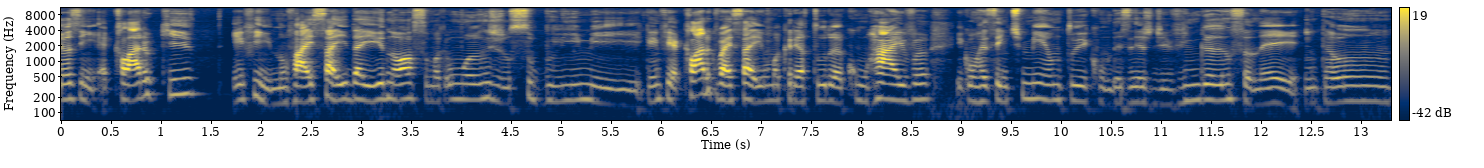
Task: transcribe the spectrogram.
então, assim, é claro que, enfim, não vai sair daí, nossa, uma, um anjo sublime. Enfim, é claro que vai sair uma criatura com raiva e com ressentimento e com desejo de vingança, né? Então,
